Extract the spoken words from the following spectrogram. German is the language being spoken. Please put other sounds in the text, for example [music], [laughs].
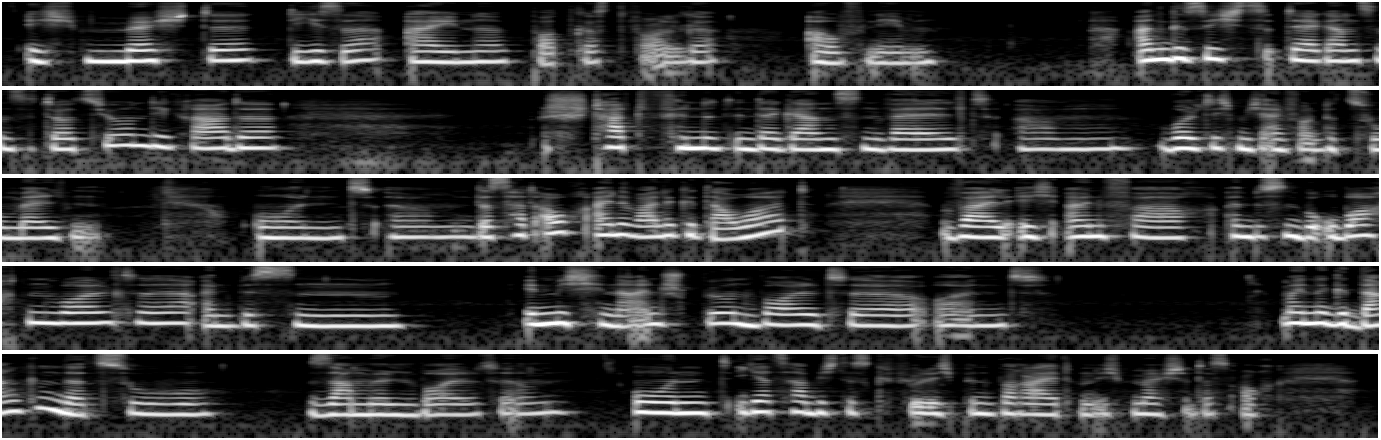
ich möchte diese eine Podcast-Folge aufnehmen. Angesichts der ganzen Situation, die gerade stattfindet in der ganzen Welt, ähm, wollte ich mich einfach dazu melden. Und ähm, das hat auch eine Weile gedauert, weil ich einfach ein bisschen beobachten wollte, ein bisschen in mich hineinspüren wollte und meine Gedanken dazu sammeln wollte. Und jetzt habe ich das Gefühl, ich bin bereit und ich möchte das auch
